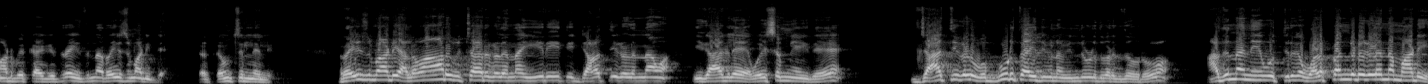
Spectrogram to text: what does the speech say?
ಮಾಡಬೇಕಾಗಿದ್ರೆ ಇದನ್ನು ರೈಸ್ ಮಾಡಿದ್ದೆ ಕೌನ್ಸಿಲ್ನಲ್ಲಿ ರೈಸ್ ಮಾಡಿ ಹಲವಾರು ವಿಚಾರಗಳನ್ನು ಈ ರೀತಿ ಜಾತಿಗಳನ್ನು ಈಗಾಗಲೇ ವೈಷಮ್ಯ ಇದೆ. ಜಾತಿಗಳು ಒಗ್ಗೂಡ್ತಾ ಇದ್ದೀವಿ ನಾವು ಹಿಂದುಳಿದ ವರ್ಗದವರು. ಅದನ್ನ ನೀವು ತಿರ್ಗ ಒಳಪಂಗಡಗಳನ್ನು ಮಾಡಿ.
